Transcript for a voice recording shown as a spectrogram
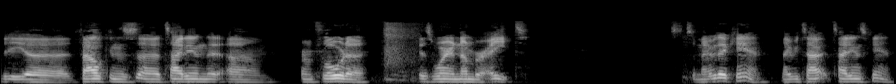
the uh, Falcons uh, tight end that, um, from Florida is wearing number eight. So maybe they can. Maybe tight, tight ends can.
